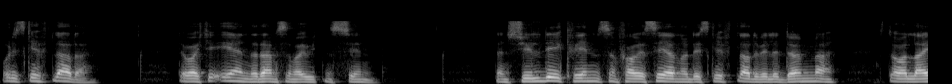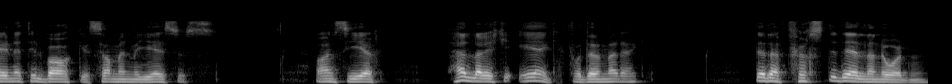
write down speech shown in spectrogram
og de skriftlærde. Det var ikke en av dem som var uten synd. Den skyldige kvinnen som fariseerne og de skriftlærde ville dømme, står alene tilbake sammen med Jesus. Og han sier, 'Heller ikke jeg fordømmer deg'. Det er den første delen av nåden.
